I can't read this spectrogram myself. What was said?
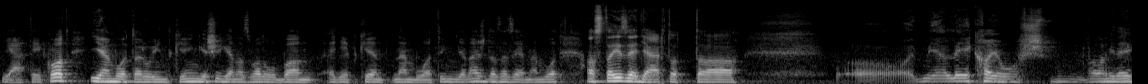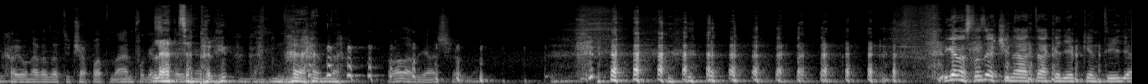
játékot. Ilyen volt a Ruined King, és igen, az valóban egyébként nem volt ingyenes, de az ezért nem volt. Azt a izé gyártotta Ó, milyen léghajós, valami léghajó nevezetű csapat, nem fog Led jutni. Zeppelin. Nem, nem, valami hasonló. Igen, azt azért csinálták egyébként így,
